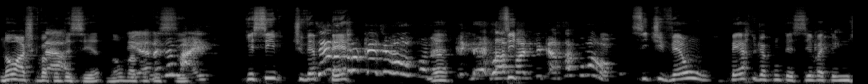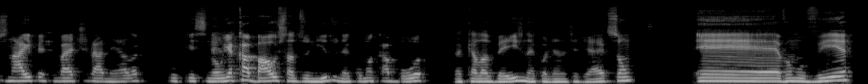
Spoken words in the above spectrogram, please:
Não acho que vai não. acontecer. Não vai Diana acontecer. Jamais. Porque se tiver Você perto. trocar de roupa, né? É. Ela se... pode ficar só com uma roupa. Se tiver um perto de acontecer, vai ter um sniper que vai atirar nela. Porque senão ia acabar os Estados Unidos, né? Como acabou daquela vez, né? Com a Janet Jackson. É, vamos ver.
